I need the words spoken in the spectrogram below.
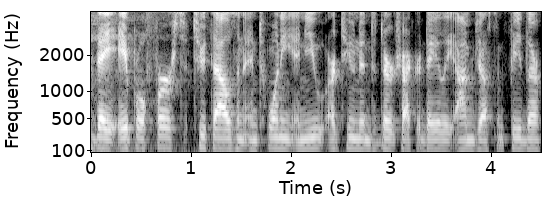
Wednesday, April 1st, 2020, and you are tuned into Dirt Tracker Daily. I'm Justin Fiedler.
